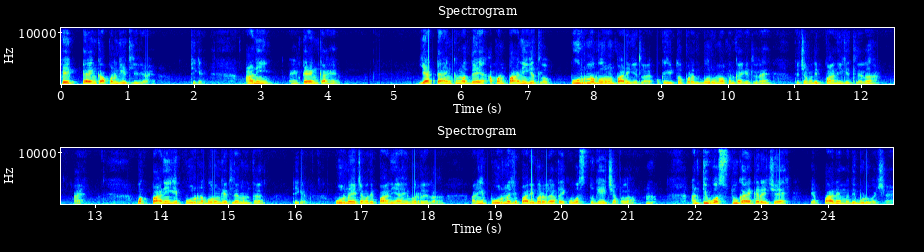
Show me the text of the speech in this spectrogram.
हे एक टँक आपण घेतलेली आहे. ठीक आहे. आणि हे टँक आहे. या टँकमध्ये आपण पाणी घेतलं. पूर्ण भरून पाणी घेतलं आहे. ओके इथंपर्यंत भरून आपण काय घेतलेलं आहे? त्याच्यामध्ये पाणी घेतलेलं आहे. मग पाणी हे पूर्ण भरून घेतल्यानंतर ठीक आहे पूर्ण याच्यामध्ये पाणी आहे भरलेलं आणि हे पूर्ण जे पाणी भरलेलं आता एक वस्तू घ्यायची आपल्याला आणि ती वस्तू काय करायची आहे? या पाण्यामध्ये बुडवायची आहे.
